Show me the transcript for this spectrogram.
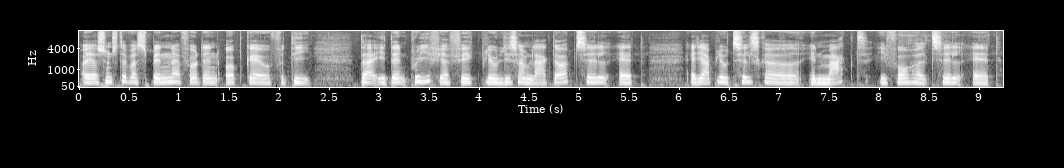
Og jeg synes, det var spændende at få den opgave, fordi der i den brief, jeg fik, blev ligesom lagt op til, at, at jeg blev tilskrevet en magt i forhold til at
